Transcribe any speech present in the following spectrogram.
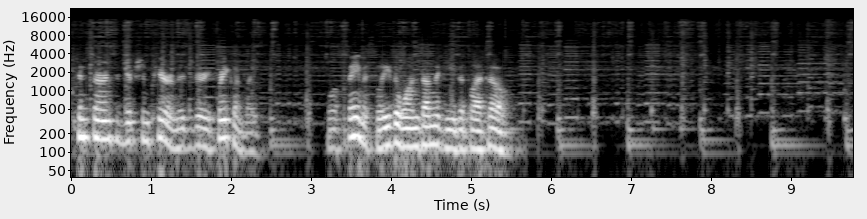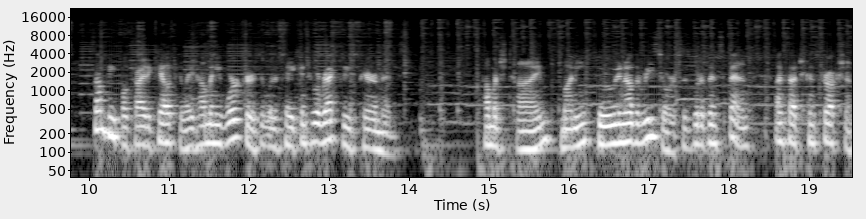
concerns Egyptian pyramids very frequently, most famously the ones on the Giza Plateau. Some people try to calculate how many workers it would have taken to erect these pyramids. How much time, money, food, and other resources would have been spent on such construction.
